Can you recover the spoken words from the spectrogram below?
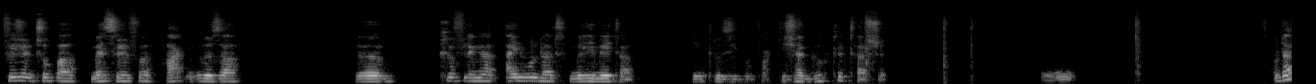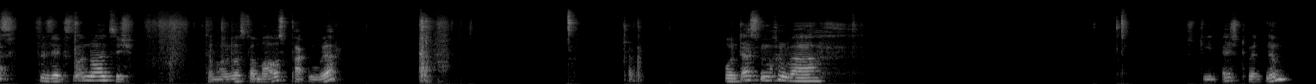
Fischenschupper, Messhilfe, Hakenöser, äh, Grifflänge 100 mm, inklusive praktischer Gürteltasche. Oh. Und das für 6,99. Dann wollen wir es doch mal auspacken, oder? Und das machen wir steht echt mit einem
